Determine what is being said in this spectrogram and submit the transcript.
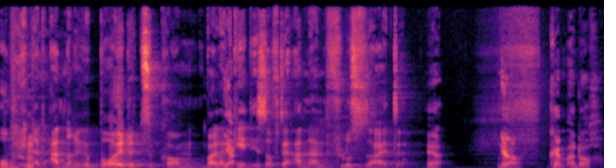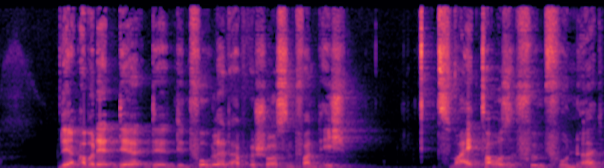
um in das andere Gebäude zu kommen, weil das Ja. geht ist auf der anderen Flussseite. Ja. Ja, kennt man doch. Ja, aber der, der, der, den Vogel hat abgeschossen, fand ich 2500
